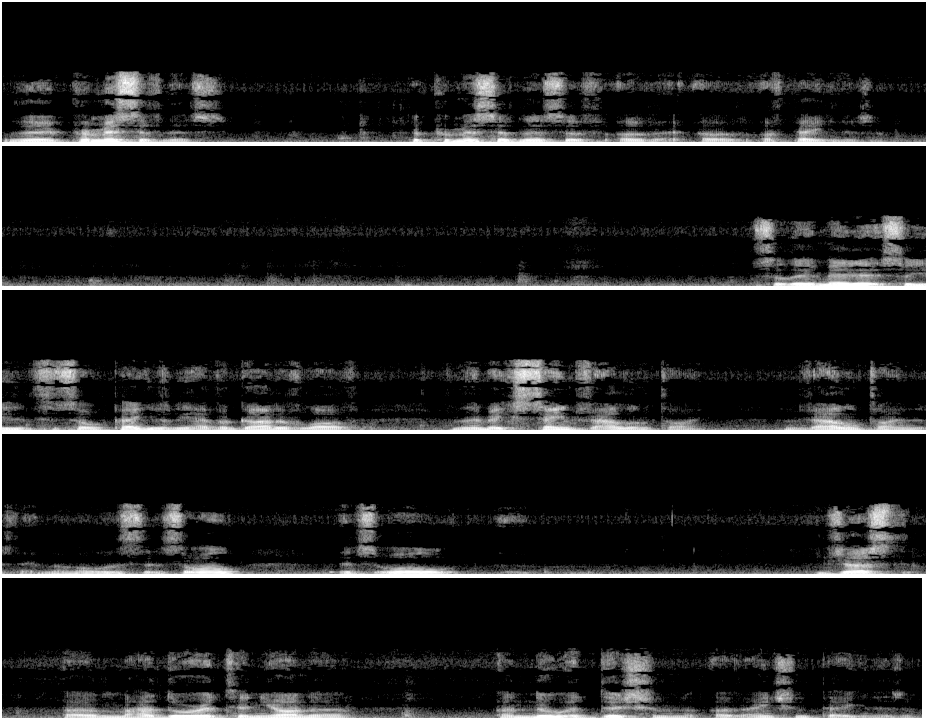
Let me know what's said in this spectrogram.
the permissiveness, the permissiveness of, of, of, of paganism. So they made it so. You, so paganism, you have a god of love, and they make Saint Valentine, and Valentine is named. No, it's, it's all, it's all just um, Hadura Tinyana, a new edition of ancient paganism.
